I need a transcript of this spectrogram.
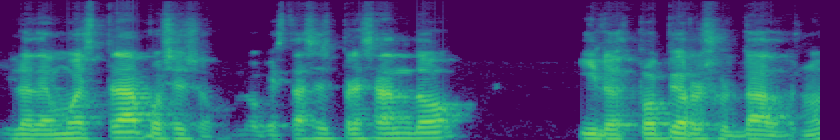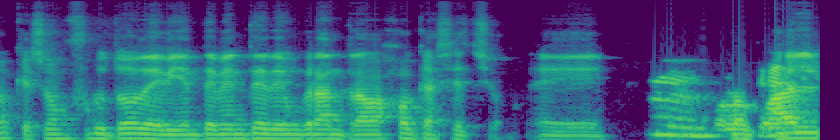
y lo demuestra, pues eso, lo que estás expresando y los propios resultados, ¿no? Que son fruto, de, evidentemente, de un gran trabajo que has hecho. Eh, mm, por lo cual,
